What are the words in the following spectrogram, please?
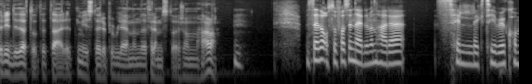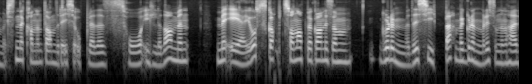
rydde i dette, og at dette er et mye større problem enn det fremstår som her. da. Men så er det også fascinerende med den her selektive hukommelsen. Det kan hende andre ikke oppleve det så ille, da, men vi er jo skapt sånn at vi kan liksom glemme det kjipe. Vi glemmer liksom den her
